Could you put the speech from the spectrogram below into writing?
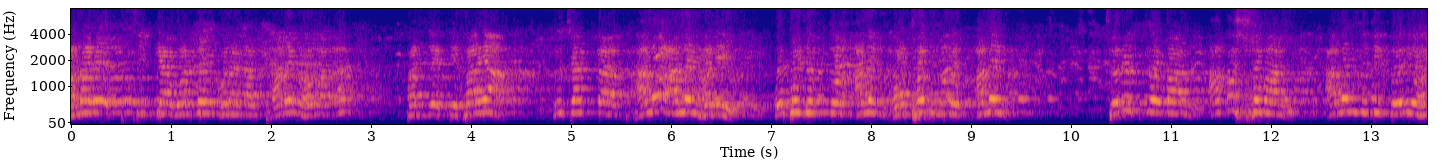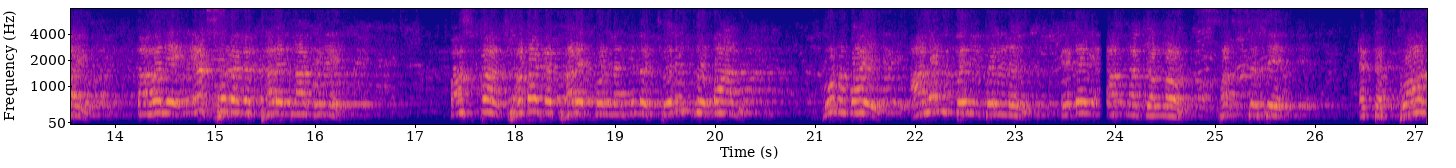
অনারে শিক্ষা অর্জন করাটা ফারেক হওয়াটা ফর্জে কেফায়া। দু চারটা ভালো আলেম হলে, উপযুক্ত আলেম, গঠনমূলক আলেম, চরিত্রবান, আদর্শবান আলেম যদি তৈরি হয়, তাহলে একশো টাকা ফারেক না করে পাঁচটা ছটাকে ফারেক করলেন, কিন্তু চরিত্রবান, গুণময় আলেম তৈরি করলেন, এটাই আপনার জন্য সাকসেসের একটা পথ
